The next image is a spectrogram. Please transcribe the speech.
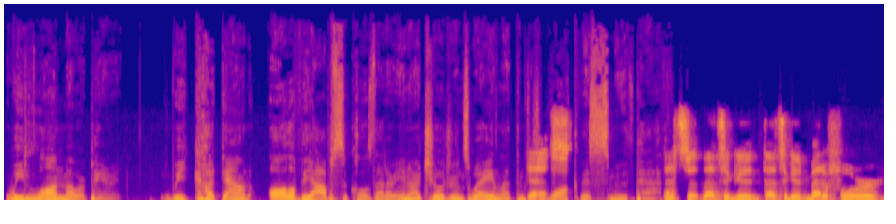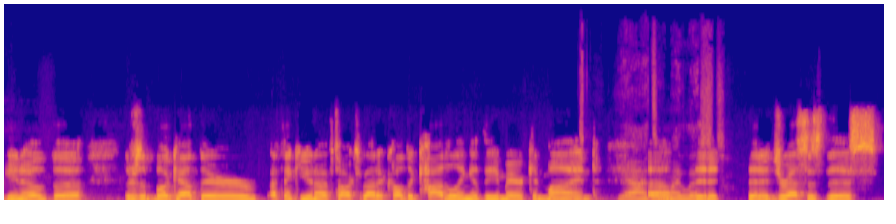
we lawnmower parent. We cut down all of the obstacles that are in our children's way and let them just Yes. walk this smooth path. That's a, that's a good that's a good metaphor. You know, the there's a book out there. I think you and I have talked about it called "The Coddling of the American Mind." Yeah, it's uh, on my list. That, it, that addresses this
